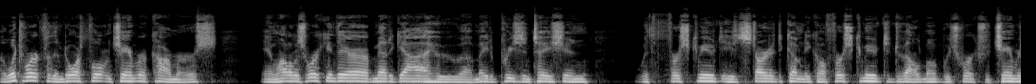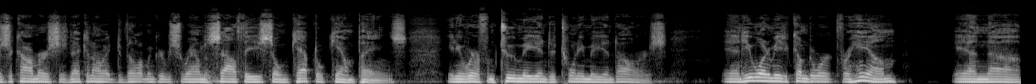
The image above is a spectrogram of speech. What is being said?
I went to work for the North Fulton Chamber of Commerce, and while I was working there, I met a guy who uh, made a presentation with First Community. He started a company called First Community Development, which works with chambers of commerce and economic development groups around the Southeast on capital campaigns, anywhere from two million to twenty million dollars. And he wanted me to come to work for him, and uh,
